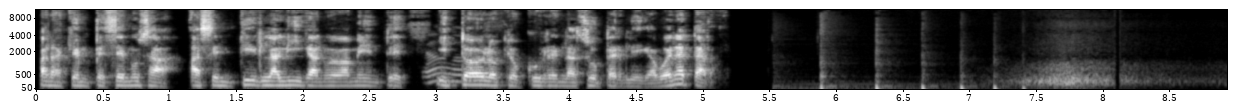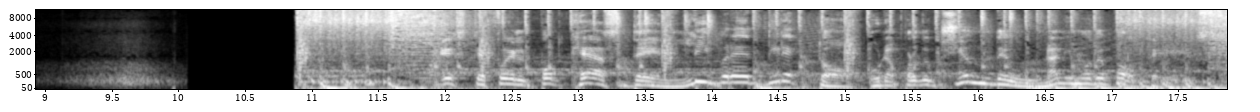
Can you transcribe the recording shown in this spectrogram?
para que empecemos a, a sentir la liga nuevamente y todo lo que ocurre en la Superliga. Buena tarde. Este fue el podcast de Libre Directo, una producción de Unánimo Deportes.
